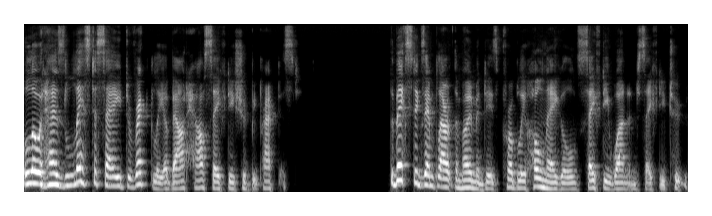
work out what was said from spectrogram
although it has less to say directly about how safety should be practiced. The best exemplar at the moment is probably Hollnagel's Safety 1 and Safety 2.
